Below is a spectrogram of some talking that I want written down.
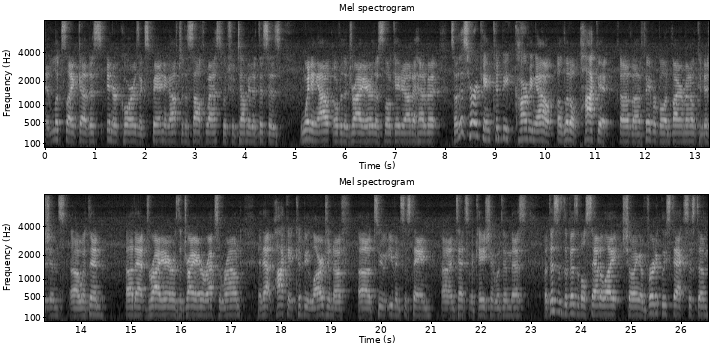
it looks like uh, this inner core is expanding off to the southwest, which would tell me that this is winning out over the dry air that's located out ahead of it. So this hurricane could be carving out a little pocket of uh, favorable environmental conditions uh, within uh, that dry air as the dry air wraps around and that pocket could be large enough uh, to even sustain intensification within this. But this is the visible satellite showing a vertically stacked system.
